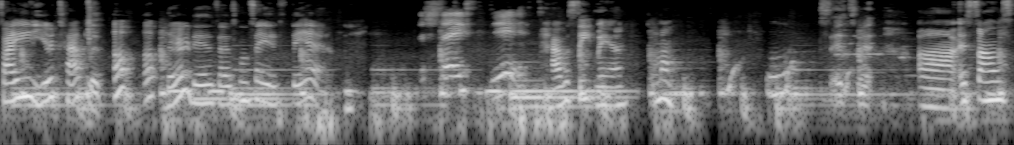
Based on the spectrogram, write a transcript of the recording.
Saeed, your tablet. Oh, oh, there it is. I was gonna say it's there. It says this. Have a seat, man. Come on. Sit, sit. Uh, it sounds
